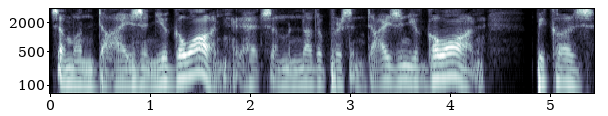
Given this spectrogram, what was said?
Someone dies and you go on. Uh, Some another person dies and you go on because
